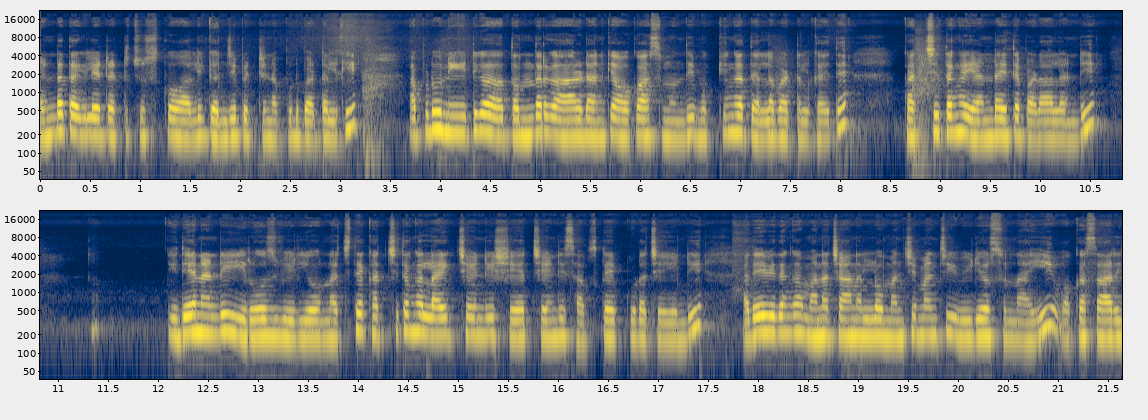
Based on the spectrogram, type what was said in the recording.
ఎండ తగిలేటట్టు చూసుకోవాలి గంజి పెట్టినప్పుడు బట్టలకి. అప్పుడు నీట్గా తొందరగా ఆరడానికి అవకాశం ఉంది ముఖ్యంగా తెల్ల బట్టలకైతే ఖచ్చితంగా ఎండ అయితే పడాలండి. ఇదేనండి ఈరోజు వీడియో. నచ్చితే ఖచ్చితంగా లైక్ చేయండి షేర్ చేయండి సబ్స్క్రైబ్ కూడా చేయండి. అదేవిధంగా మన ఛానల్లో మంచి మంచి వీడియోస్ ఉన్నాయి. ఒకసారి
